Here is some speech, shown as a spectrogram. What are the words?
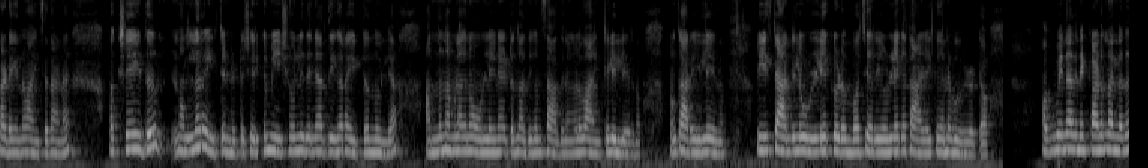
കടയിൽ നിന്ന് വാങ്ങിച്ചതാണ്. പക്ഷേ ഇത് നല്ല റേറ്റ് ഉണ്ട് കേട്ടോ ശരിക്കും മീഷോയിൽ ഇതിന് അധികം റേറ്റ് ഒന്നുമില്ല. അന്ന് നമ്മളങ്ങനെ ഓൺലൈനായിട്ടൊന്നും അധികം സാധനങ്ങൾ വാങ്ങിക്കലില്ലായിരുന്നു. നമുക്കറിയില്ലായിരുന്നു. അപ്പോൾ ഈ സ്റ്റാൻഡിൽ ഉള്ളിയൊക്കെ ഇടുമ്പോൾ ചെറിയ ഉള്ളിയൊക്കെ താഴേക്ക് ഇങ്ങനെ വീഴും കേട്ടോ അപ്പോൾ പിന്നെ അതിനേക്കാളും നല്ലത്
